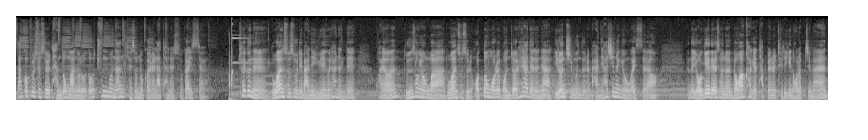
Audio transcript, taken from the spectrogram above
쌍꺼풀 수술 단독만으로도 충분한 개선 효과를 나타낼 수가 있어요. 최근에 노안 수술이 많이 유행을 하는데 과연 눈 성형과 노안 수술 어떤 거를 먼저 해야 되느냐 이런 질문들을 많이 하시는 경우가 있어요. 근데 여기에 대해서는 명확하게 답변을 드리긴 어렵지만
